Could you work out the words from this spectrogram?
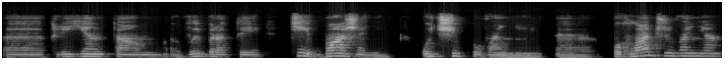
е, клієнтам вибрати ті бажані, очікувані е, погладжування,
